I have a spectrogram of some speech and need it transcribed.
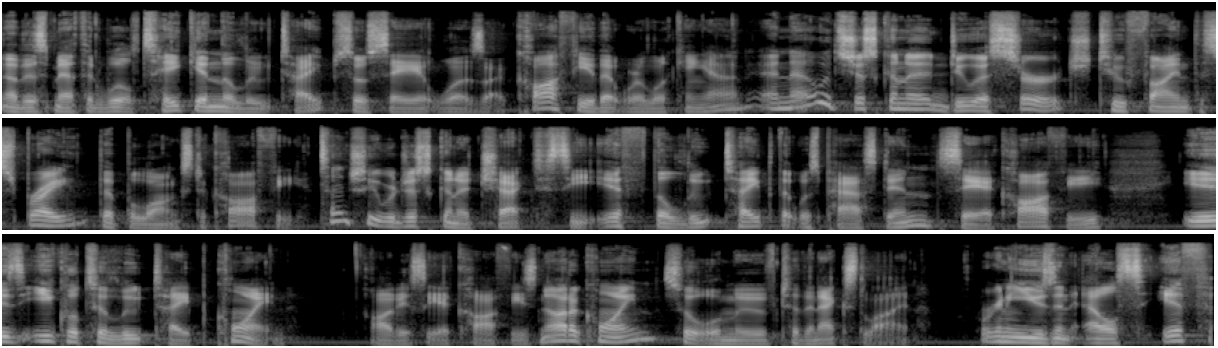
Now this method will take in the loot type, so say it was a coffee that we're looking at, and now it's just going to do a search to find the sprite that belongs to coffee. Essentially we're just going to check to see if the loot type that was passed in, say a coffee, is equal to loot type coin. Obviously, a coffee is not a coin, so it will move to the next line. We're going to use an else if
